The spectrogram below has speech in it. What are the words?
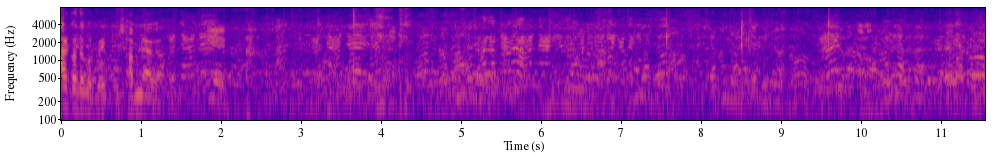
আর কত করবে? একটু সামনে আগাও। আছে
